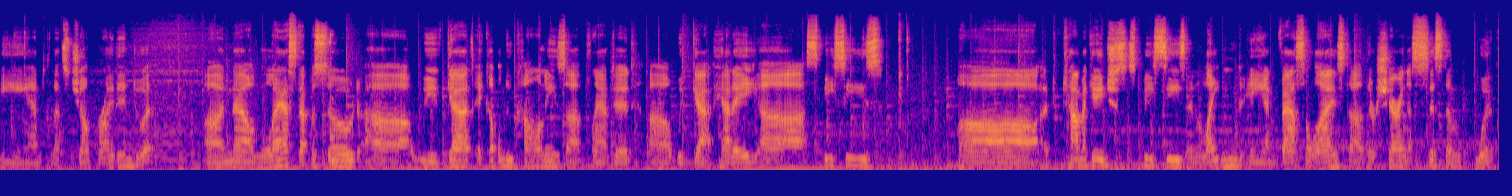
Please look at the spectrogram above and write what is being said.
and let's jump right into it. Uh, now, last episode, uh, we've got a couple new colonies planted. we've got had a species uh, atomic age species enlightened and vassalized. Uh, they're sharing a system with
